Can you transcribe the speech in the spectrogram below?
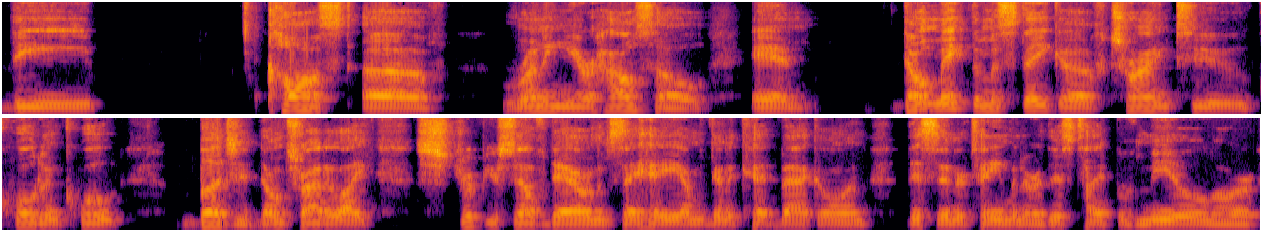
the cost of running your household and don't make the mistake of trying to quote unquote budget. Don't try to like strip yourself down and say, hey, I'm going to cut back on this entertainment or this type of meal or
